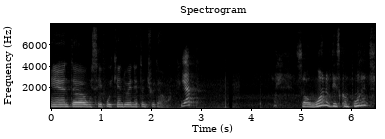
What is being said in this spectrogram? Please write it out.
and uh, we see if we can do anything to that one. Yep. So one of these components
